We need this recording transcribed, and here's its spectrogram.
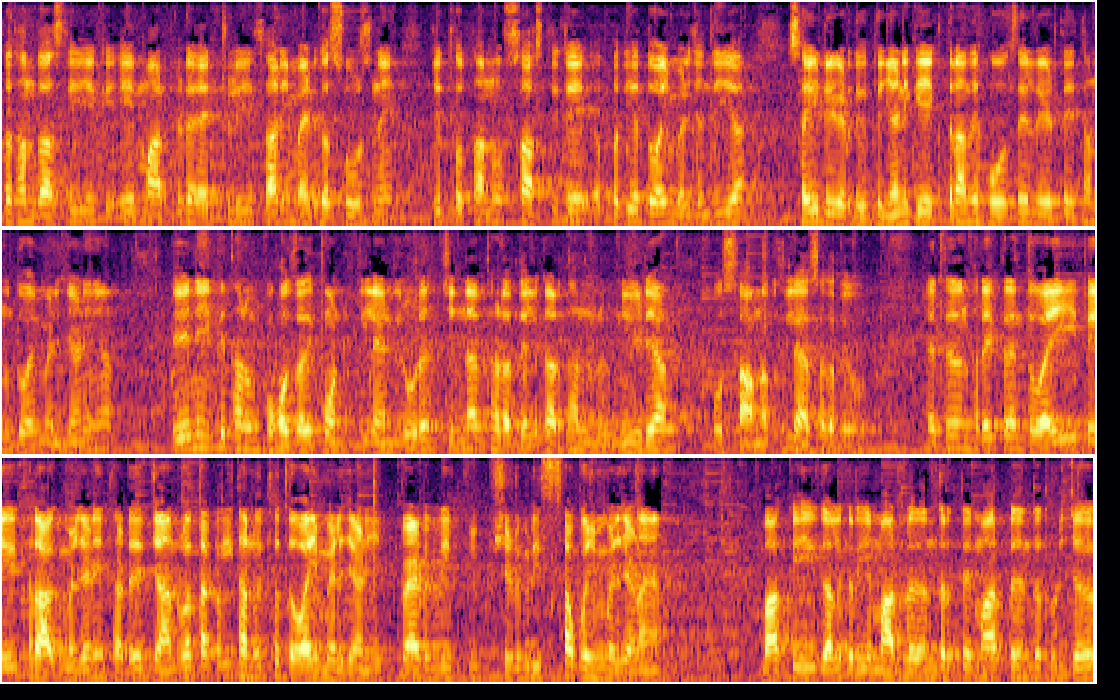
ਤਾਂ ਤੁਹਾਨੂੰ ਦੱਸ ਦਈਏ ਕਿ ਇਹ ਮਾਰਕੀਟ ਐਕਚੁਅਲੀ ਸਾਰੀ ਮੈਡੀਕਲ ਸਟੋਰਸ ਨੇ, ਜਿੱਥੋਂ ਤੁਹਾਨੂੰ ਸਸਤੀ ਤੇ ਵਧੀਆ ਦਵਾਈ ਮਿਲ ਜਾਂਦੀ ਆ, ਸਹੀ ਰੇਟ ਦੇ ਉੱਤੇ। ਯਾਨੀ ਕਿ ਇੱਕ ਤਰ੍ਹਾਂ ਦੇ ਹੋਲਸੇਲ ਰੇਟ ਤੇ ਤੁਹਾਨੂੰ ਦਵਾਈ ਮਿਲ ਜਾਣੀ ਆ। ਇਹ ਨਹੀਂ ਕਿ ਤੁਹਾਨੂੰ ਬਹੁਤ ਜ਼ਿਆਦਾ ਕੁਆਂਟੀਟੀ ਲੈਣ ਦੀ ਲੋੜ ਹੈ, ਜਿੰਨਾ ਵੀ ਤੁਹਾਡਾ ਦਿਲ ਕਰ ਤੁਹਾਨੂੰ ਨੀਡ ਆ, ਉਸ ਹਿਸਾਬ ਨਾਲ ਤੁਸੀਂ ਲੈ ਸਕਦੇ ਹੋ। ਇੱਥੇ ਤੁਹਾਨੂੰ ਹਰੇਕ ਤਰ੍ਹਾਂ ਦੀ ਦਵਾਈ ਤੇ ਖੁਰਾਕ ਮਿਲ ਜਾਣੀ, ਤੁਹਾਡੇ ਜਾਨਵਰਾਂ ਤੱਕ ਲਈ ਤੁਹਾਨੂੰ ਇੱਥੋਂ ਦਵਾਈ ਮਿਲ ਜਾਣੀ ਪੈਟਗਰੀ ਛਿੜਗੜੀ, ਸਭ ਕੁਝ ਮਿਲ ਜਾਣਾ ਆ। ਬਾਕੀ ਗੱਲ ਕਰੀਏ ਮਾਰਕੀਟ ਦੇ ਅੰਦਰ, ਤੇ ਮਾਰਕੀਟ ਦੇ ਅੰਦਰ ਥੋੜੀ ਜਗ੍ਹਾ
